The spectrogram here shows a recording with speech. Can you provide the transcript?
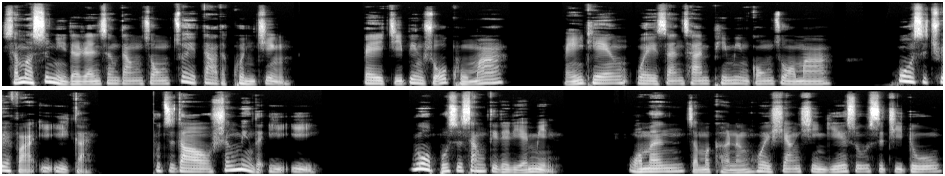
什么是你的人生当中最大的困境？被疾病所苦吗？每一天为三餐拼命工作吗？或是缺乏意义感，不知道生命的意义？若不是上帝的怜悯，我们怎么可能会相信耶稣是基督？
